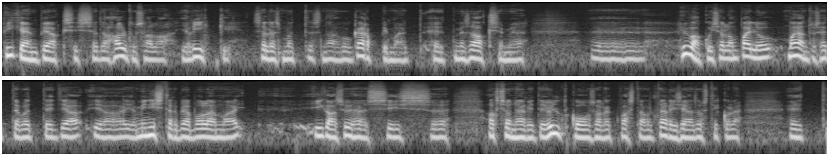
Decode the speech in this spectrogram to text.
pigem peaks siis seda haldusala ja riiki selles mõttes nagu kärpima, et, et me saaksime hüva, kui seal on palju majandusettevõtteid ja, ja, ja minister peab olema igas ühes siis aktsionäride üldkoosolek vastavalt äriseadustikule. et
